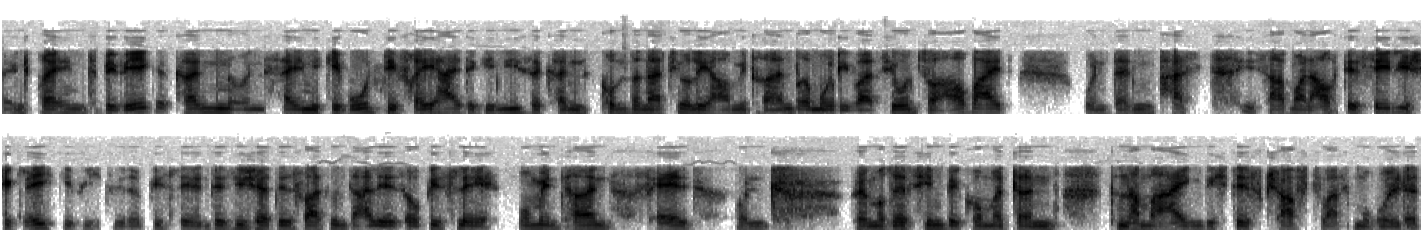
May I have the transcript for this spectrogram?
entsprechend bewegen kann und seine gewohnte Freiheiten genießen kann, kommt er natürlich auch mit einer anderen Motivation zur Arbeit. Und dann passt, ich sag mal, auch das seelische Gleichgewicht wieder ein bisschen. Und das ist ja das, was uns alle so ein bisschen momentan fehlt. Und wenn wir das hinbekommen, dann, dann haben wir eigentlich das geschafft, was wir wollten.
